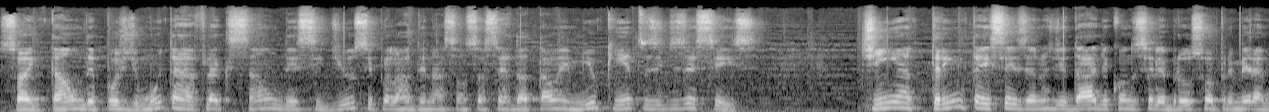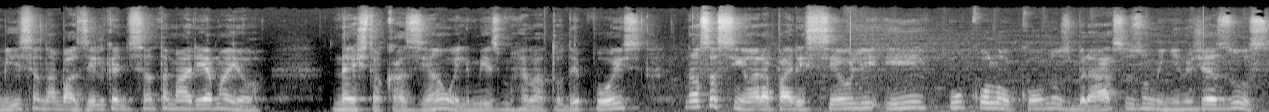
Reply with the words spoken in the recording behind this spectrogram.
Só então, depois de muita reflexão, decidiu-se pela ordenação sacerdotal em 1516 tinha 36 anos de idade quando celebrou sua primeira missa na Basílica de Santa Maria Maior. Nesta ocasião, ele mesmo relatou depois, Nossa Senhora apareceu-lhe e o colocou nos braços o menino Jesus.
